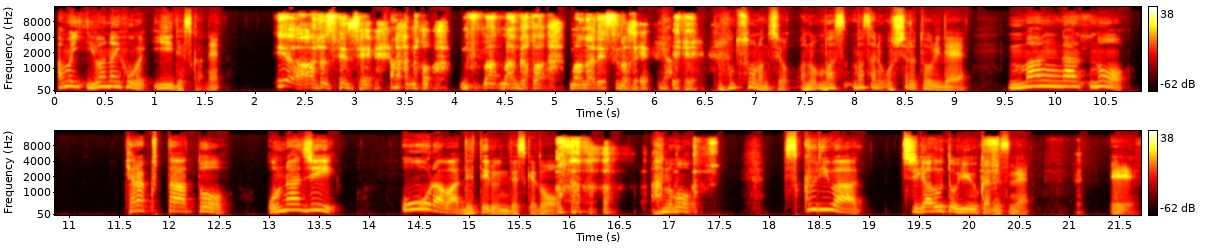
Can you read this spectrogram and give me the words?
あんまり言わない方がいいですかね？いや、あの、先生、あの、ま、漫画は漫画ですので。いやええ本当そうなんですよ。あの、ま、まさにおっしゃる通りで、漫画のキャラクターと同じオーラは出てるんですけど、あの、作りは違うというかですね。ええ。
